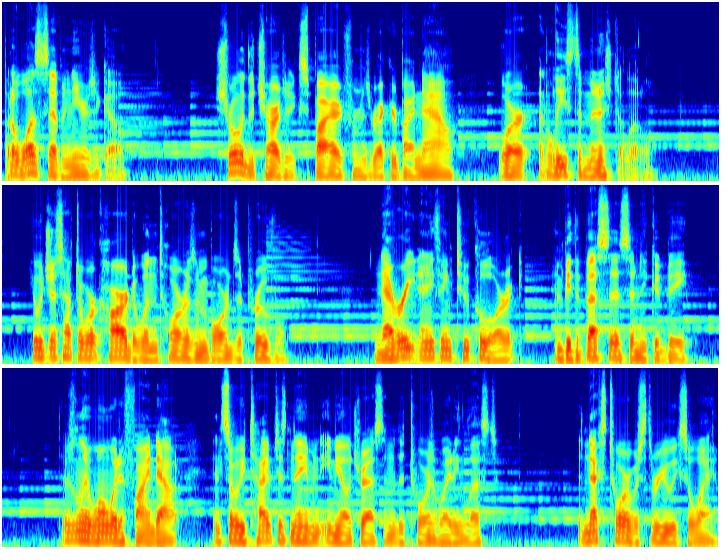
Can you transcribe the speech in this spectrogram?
but it was seven years ago. Surely the charge had expired from his record by now, or at least diminished a little. He would just have to work hard to win Tourism Board's approval never eat anything too caloric, and be the best citizen he could be. There was only one way to find out, and so he typed his name and email address into the tour's waiting list. The next tour was three weeks away.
